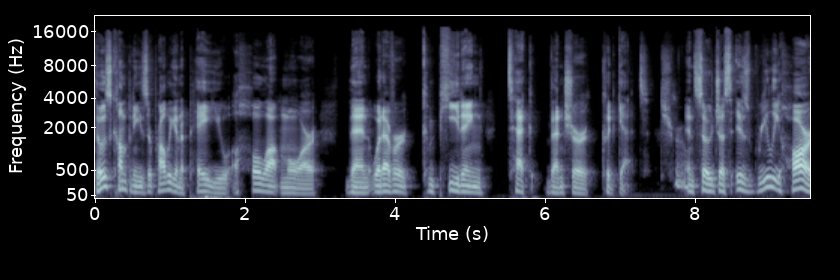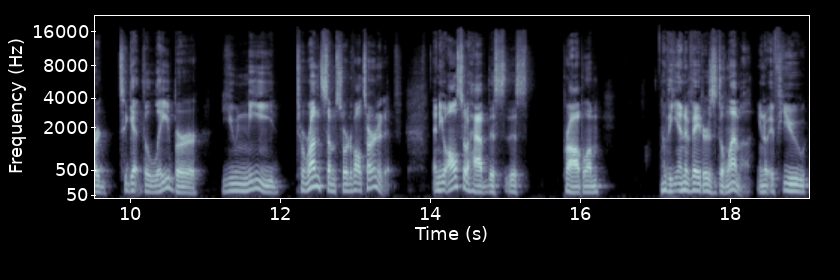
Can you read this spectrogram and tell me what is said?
those companies are probably going to pay you a whole lot more than whatever competing tech venture could get. True. And so just is really hard to get the labor you need to run some sort of alternative. And you also have this this problem, the innovator's dilemma. You know, if you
